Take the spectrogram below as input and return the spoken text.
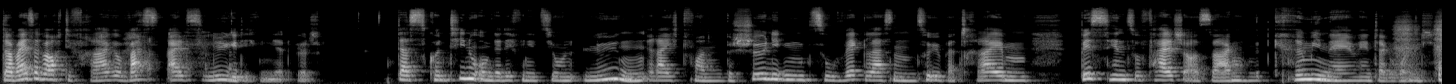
Dabei ist aber auch die Frage, was als Lüge definiert wird. Das Kontinuum der Definition Lügen reicht von beschönigen zu weglassen, zu übertreiben, bis hin zu Falschaussagen mit kriminellem Hintergrund.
